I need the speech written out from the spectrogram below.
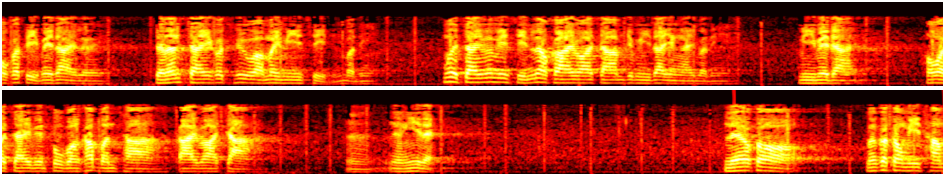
ปกติไม่ได้เลยฉะนั้นใจก็ชื่อว่าไม่มีศีลแบบนี้ เมื่อใจไม่มีศีลแล้วกายวาจามจะมีได้ยังไงแบบนี้ มีไม่ได้ เพราะว่าใจเป็นผู้บังคับบัญชากายวาจาอย่างนี้แหละ แล้วก็มันก็ต้องมีธรรม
